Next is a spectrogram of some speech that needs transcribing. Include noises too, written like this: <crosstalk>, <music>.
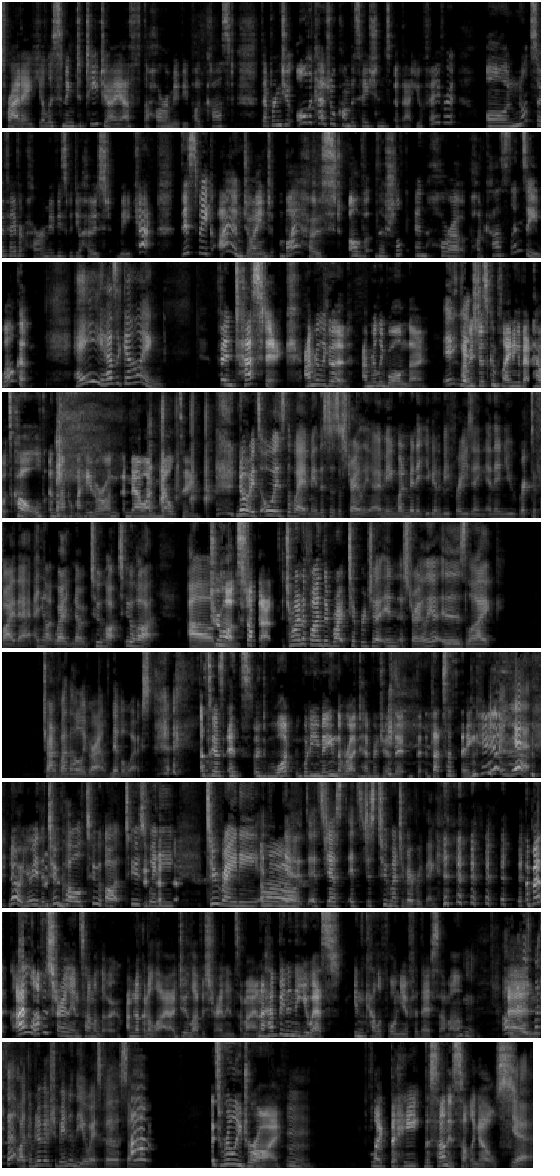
it's Friday. You're listening to TGIF, the horror movie podcast that brings you all the casual conversations about your favorite or not so favorite horror movies with your host, me, Kat. This week, I am joined by host of the Schlock and Horror podcast, Lindsay. Welcome. Hey, how's it going? Fantastic. I'm really good. I'm really warm though. It, yeah. I was just complaining about how it's cold, and then I put my heater on, and now I'm melting. <laughs> no, it's always the way. I mean, this is Australia. I mean, one minute you're going to be freezing, and then you rectify that, and you're like, wait, no, too hot, too hot. Um, too hot. Stop that. Trying to find the right temperature in Australia is like trying to find the holy grail. Never works. I was going to it's what what do you mean the right temperature? That, that's a thing here? <laughs> yeah. No, you're either too cold, too hot, too sweaty, too rainy. It, oh. Yeah, it's just it's just too much of everything. <laughs> but I love Australian summer though. I'm not going to lie. I do love Australian summer. And I have been in the US in California for their summer. Mm. Oh, and, what's that like? I've never actually been in the US for summer. Um, it's really dry. Mm. Like the heat, the sun is something else. Yeah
